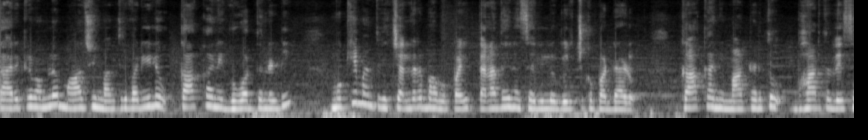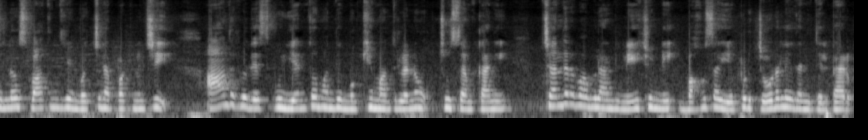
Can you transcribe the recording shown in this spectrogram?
కార్యక్రమంలో మాజీ మంత్రివర్యులు కాకాని గోవర్ధన్ రెడ్డి ముఖ్యమంత్రి చంద్రబాబుపై తనదైన శైలిలో విరుచుకుపడ్డాడు. కాకాని మాట్లాడుతూ భారతదేశంలో స్వాతంత్ర్యం వచ్చినప్పటి నుంచి ఆంధ్రప్రదేశ్కు ఎంతో మంది ముఖ్యమంత్రులను చూశాం కానీ చంద్రబాబు లాంటి నీచుణ్ణి బహుశా ఎప్పుడు చూడలేదని తెలిపారు.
